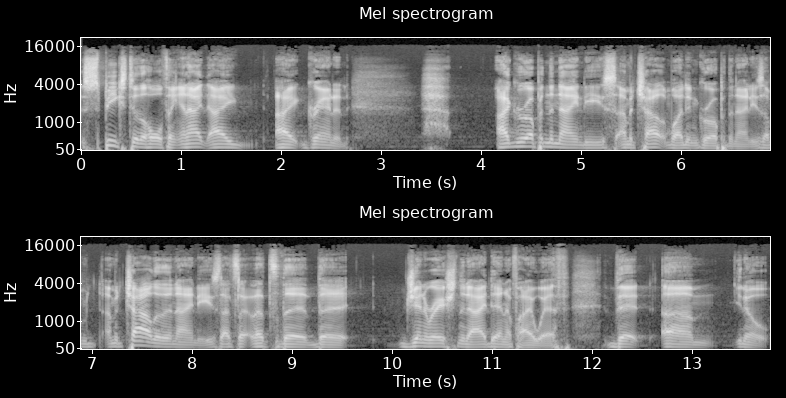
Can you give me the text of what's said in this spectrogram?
speaks to the whole thing. And I I I granted. I grew up in the '90s. I'm a child. Well, I didn't grow up in the '90s. I'm I'm a child of the '90s. That's that's the the generation that I identify with. That um, you know,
